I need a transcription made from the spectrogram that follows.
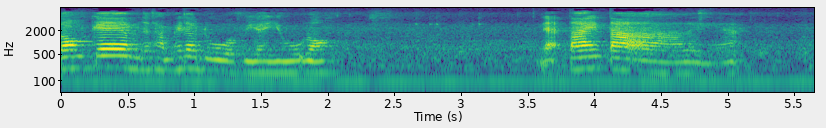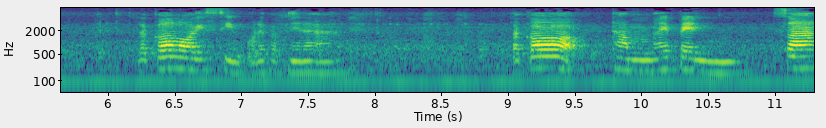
ร่องแก้มจะทำให้เราดูแบบมีอายุเนาะเนี่ยใต้ตาอะไรเงี้ย แล้วก็รอยสิวอะไรแบบนี้นะคะ แล้วก็ทำให้เป็นสร้าง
